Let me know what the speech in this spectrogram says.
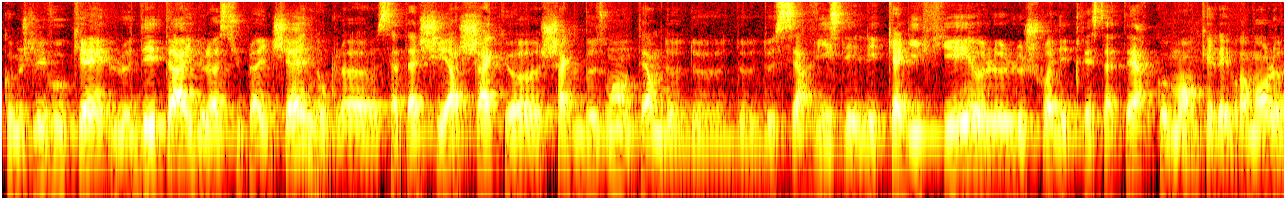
comme je l'évoquais, le détail de la supply chain, donc s'attacher à chaque, chaque besoin en termes de, de, services, les, qualifier, le, choix des prestataires, comment, quel est vraiment le,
